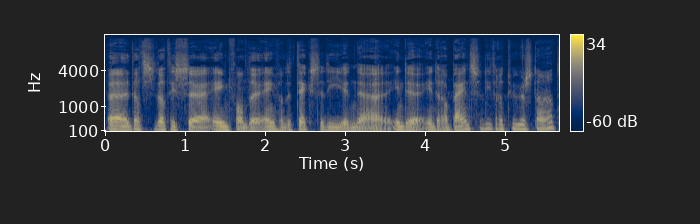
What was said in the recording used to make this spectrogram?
Eh, dat is, dat is eh, een, van de, een van de teksten die in, eh, in, de, in de rabbijnse literatuur staat.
